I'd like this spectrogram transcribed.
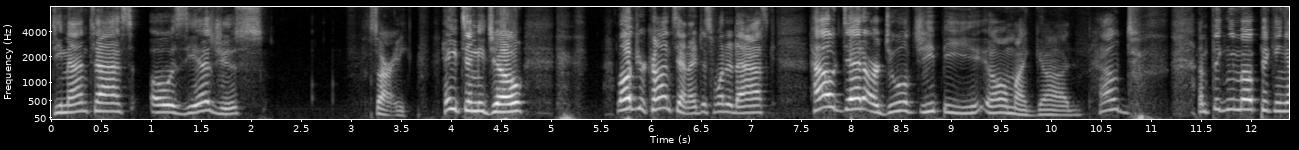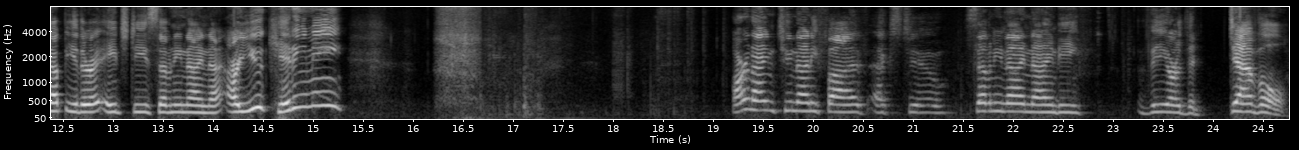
Dimantas Oziejus. Sorry. Hey, Timmy Joe. Love your content. I just wanted to ask how dead are dual GPU? Oh my God. How. I'm thinking about picking up either a HD 79. Are you kidding me? R9 295 X2 7990. They are the devil.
